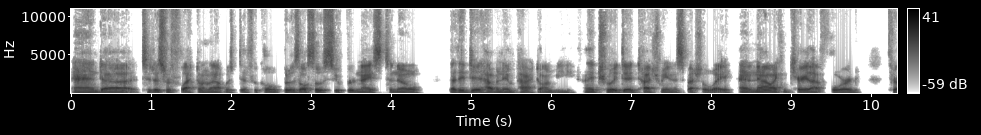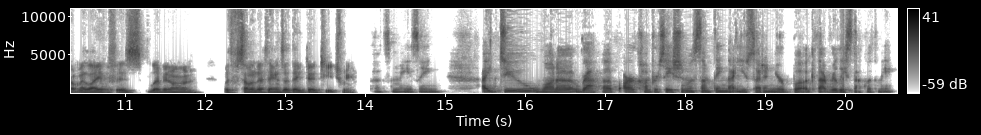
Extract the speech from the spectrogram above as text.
And uh, to just reflect on that was difficult, but it was also super nice to know that they did have an impact on me and they truly did touch me in a special way. And now I can carry that forward throughout my life is living on with some of the things that they did teach me. That's amazing. I do want to wrap up our conversation with something that you said in your book that really stuck with me.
